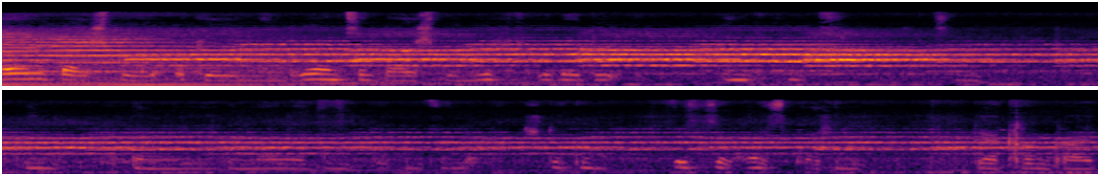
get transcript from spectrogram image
Ein Beispiel, okay, man lernt zum Beispiel nicht über die Ansteckung bis zum Ausbrechen der Krankheit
